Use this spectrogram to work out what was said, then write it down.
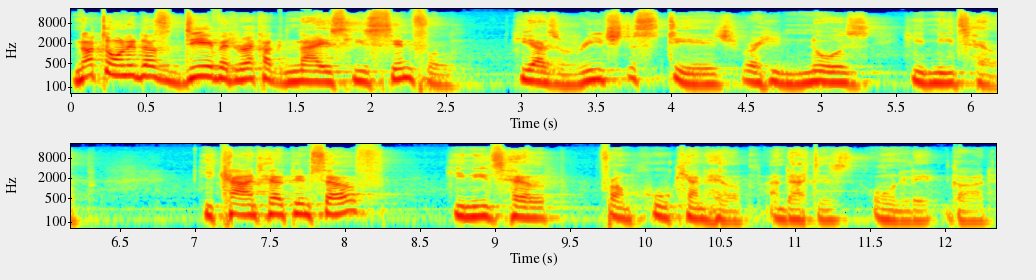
Not only does David recognize he's sinful, he has reached a stage where he knows he needs help. He can't help himself, he needs help from who can help, and that is only God.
